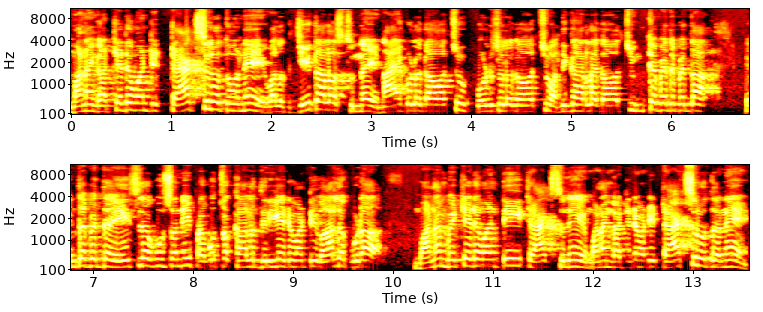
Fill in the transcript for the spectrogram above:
మనం కట్టేటువంటి ట్యాక్సులతోనే వాళ్ళకు జీతాలు వస్తున్నాయి. నాయకులు కావచ్చు పోలీసులు కావచ్చు అధికారులు కావచ్చు ఇంకా పెద్ద పెద్ద ఇంత పెద్ద ఏసీలో కూర్చొని ప్రభుత్వ కాళ్ళు తిరిగేటువంటి వాళ్ళకు కూడా మనం పెట్టేటువంటి ట్యాక్సులే మనం కట్టేటువంటి ట్యాక్సులతోనే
